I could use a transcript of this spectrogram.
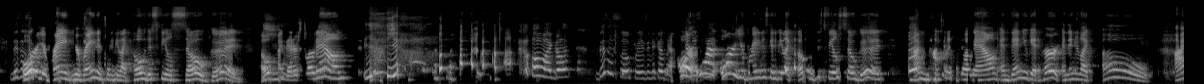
this is or a- your brain your brain is going to be like, oh, this feels so good. Oh, I better slow down. yeah. oh my god this is so crazy because yeah. or, or or your brain is going to be like, oh, this feels so good. I'm not going to slow down, and then you get hurt, and then you're like, oh, I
